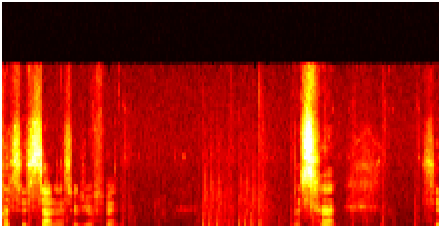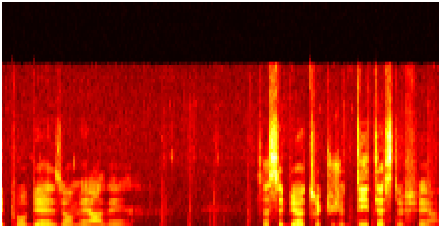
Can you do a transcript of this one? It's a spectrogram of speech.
c'est ça, là, ce que je fais. C'est pour bien les emmerder. Ça, c'est bien un truc que je déteste faire.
